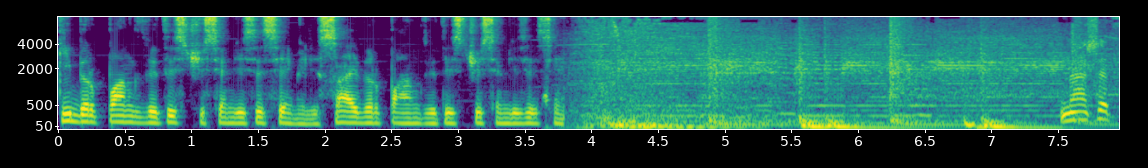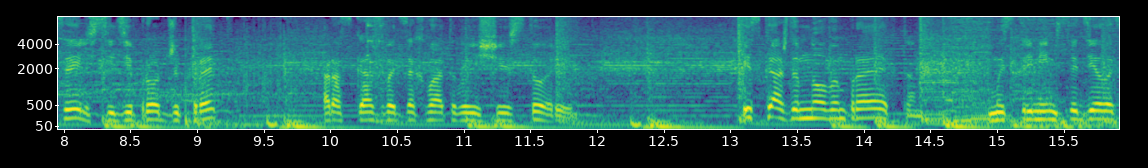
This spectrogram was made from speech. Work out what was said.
Киберпанк 2077 или Cyberpunk 2077. Наша цель CD Projekt Red — рассказывать захватывающие истории. И с каждым новым проектом мы стремимся делать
